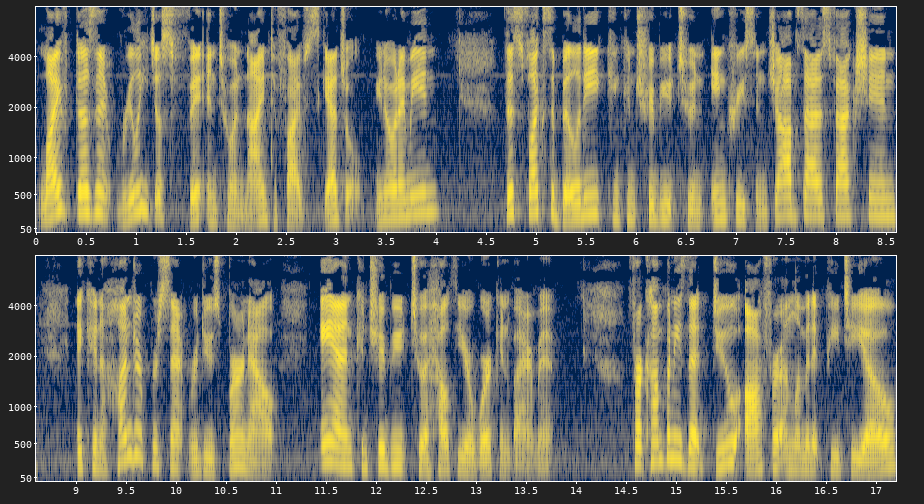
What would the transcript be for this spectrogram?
life doesn't really just fit into a nine to five schedule. You know what I mean? This flexibility can contribute to an increase in job satisfaction, it can 100% reduce burnout, and contribute to a healthier work environment. For companies that do offer unlimited PTO,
